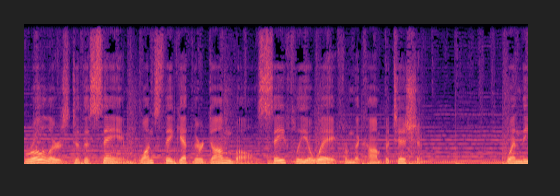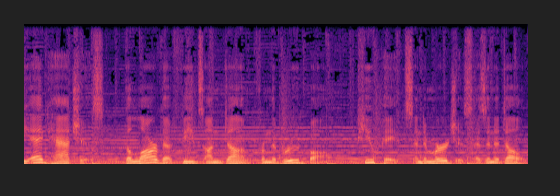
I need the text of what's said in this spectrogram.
Rollers do the same once they get their dung ball safely away from the competition. When the egg hatches, the larva feeds on dung from the brood ball, pupates and emerges as an adult.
